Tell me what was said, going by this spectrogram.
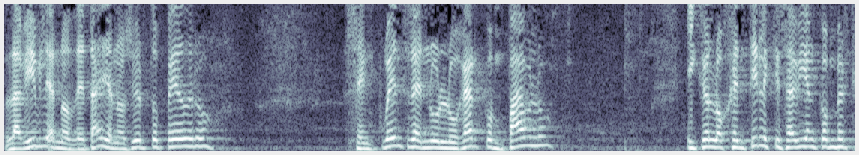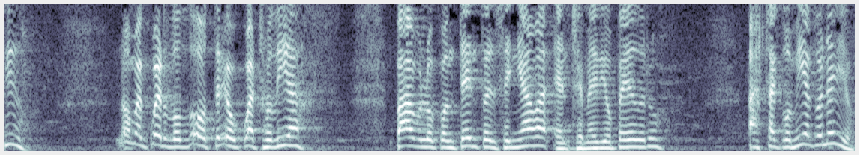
La Biblia nos detalla, ¿no es cierto? Pedro se encuentra en un lugar con Pablo y con los gentiles que se habían convertido no me acuerdo, dos, tres o cuatro días, Pablo contento enseñaba, entre medio Pedro, hasta comía con ellos.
